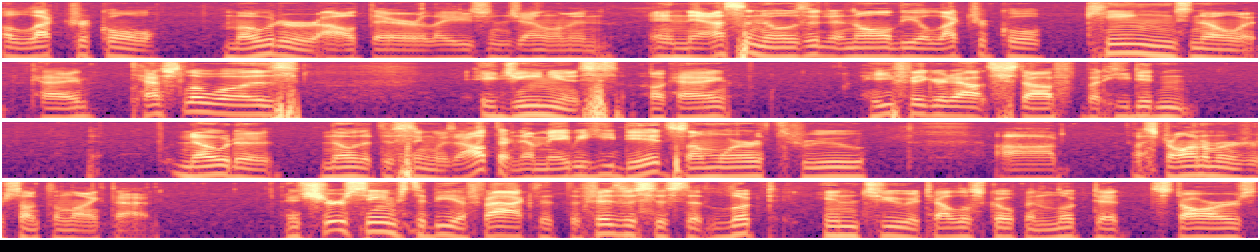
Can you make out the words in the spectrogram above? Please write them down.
electrical motor out there, ladies and gentlemen. And NASA knows it, and all the electrical kings know it. Okay, Tesla was a genius. Okay, he figured out stuff, but he didn't know to know that this thing was out there. Now maybe he did somewhere through uh, astronomers or something like that. It sure seems to be a fact that the physicists that looked into a telescope and looked at stars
